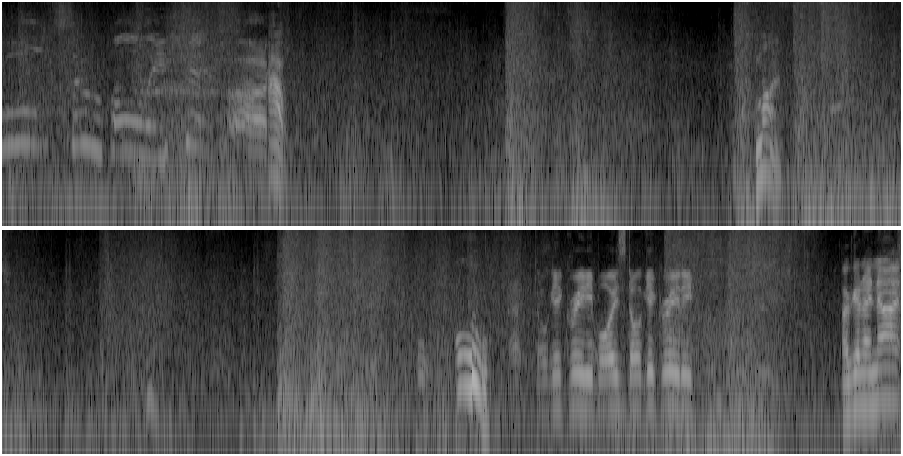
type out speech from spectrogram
Oh, Soup, holy shit! Fuck. Ow. Come on. Ooh. Don't get greedy, boys. Don't get greedy. How can I not?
